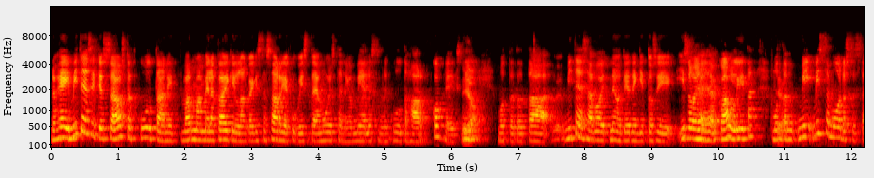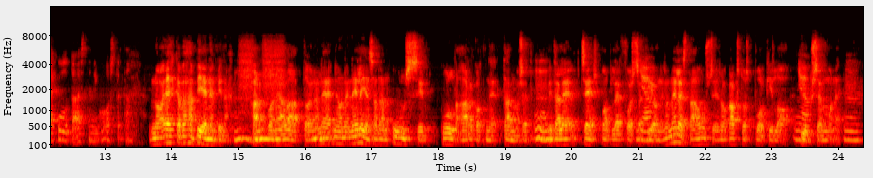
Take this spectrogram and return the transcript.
No hei, miten sitten, jos sä ostat kultaa, niin varmaan meillä kaikilla on kaikista sarjakuvista ja muista, niin on mielessä sellainen kultaharkko, eikö niin? Joo. Mutta tota, miten sä voit, ne on tietenkin tosi isoja ja kalliita, mutta mi- missä muodossa sitä kultaa sitten niin ostetaan? No ehkä vähän pienempinä harkkoina ja laattoina. Ne, ne on ne 400 unssin kultaharkot, ne tämmöiset, mm. mitä le- James Bond-leffoissakin on. Niin se on 400 unssia, se on 12,5 kiloa, Joo. yksi semmoinen. Mm.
